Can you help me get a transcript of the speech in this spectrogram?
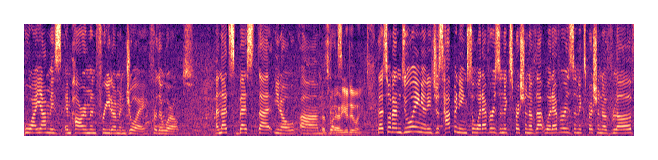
who I am is empowerment, freedom, and joy for the world, and that's best that you know. Um, That's what are you doing? that's what I'm doing, and it's just happening. So whatever is an expression of that, whatever is an expression of love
